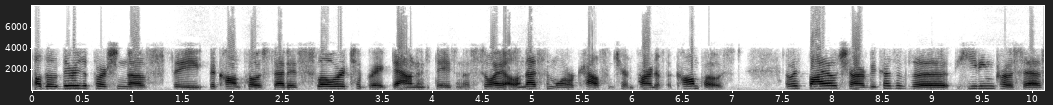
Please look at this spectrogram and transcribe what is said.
although there is a portion of the, the compost that is slower to break down and stays in the soil, and that's the more recalcitrant part of the compost. And with biochar, because of the heating process,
